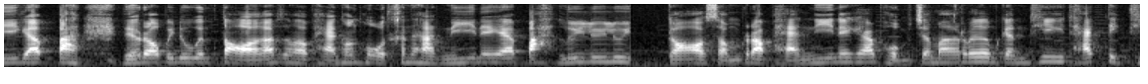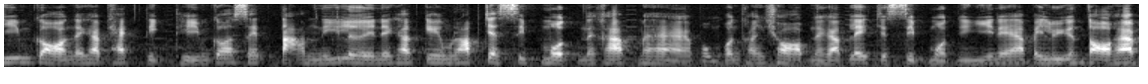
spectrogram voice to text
นี้ครับปะเดี๋ยวเราไปดูกันต่อครับสำหรับแผนโหดขนาดนี้นะครับปะลุยลุยลุย ก็สำหรับแผนนี้นะครับผมจะมาเริ่มกันที่แท็กติกทีมก่อนนะครับแท็กติกทีมก็เซตตามนี้เลยนะครับเกมรับ 70 หมดนะครับแหมผมค่อนข้างชอบนะครับเลข 70 หมดอย่างนี้นะครับไปลุยกันต่อครับ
